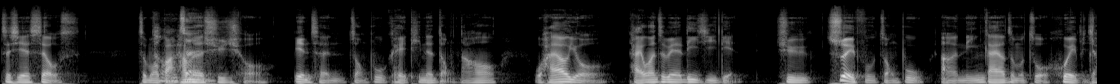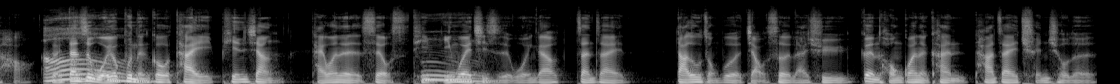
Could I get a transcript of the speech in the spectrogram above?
这些 sales 怎么把他们的需求变成总部可以听得懂，然后。我还要有台湾这边的利基点去说服总部，呃，你应该要这么做会比较好。对，但是我又不能够太偏向台湾的 sales team，因为其实我应该要站在大陆总部的角色来去更宏观的看他在全球的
